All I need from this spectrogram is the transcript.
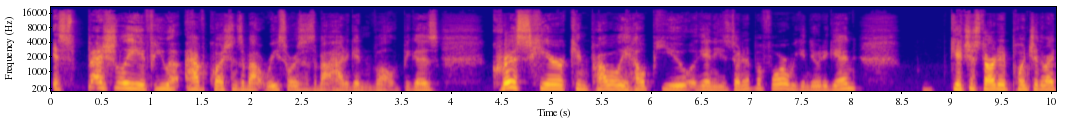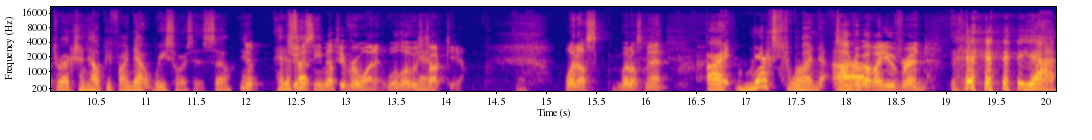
especially if you have questions about resources about how to get involved, because Chris here can probably help you. Again, he's done it before. We can do it again. Get you started, point you in the right direction, help you find out resources. So yeah, Yep. hit us Shoot up. us an email if you ever want it. We'll always Yeah. talk to you. What else? What else, Matt? All right, next one. Talk Uh, about my new friend. yeah.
